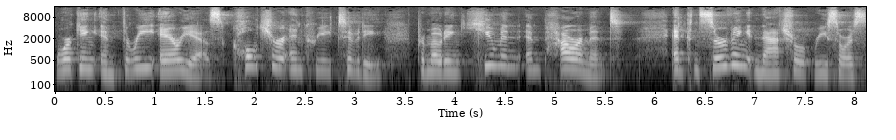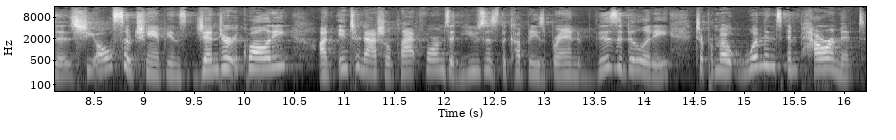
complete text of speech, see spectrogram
working in three areas culture and creativity, promoting human empowerment, empowerment and conserving natural resources. She also champions gender equality on international platforms and uses the company's brand visibility to promote women's empowerment.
